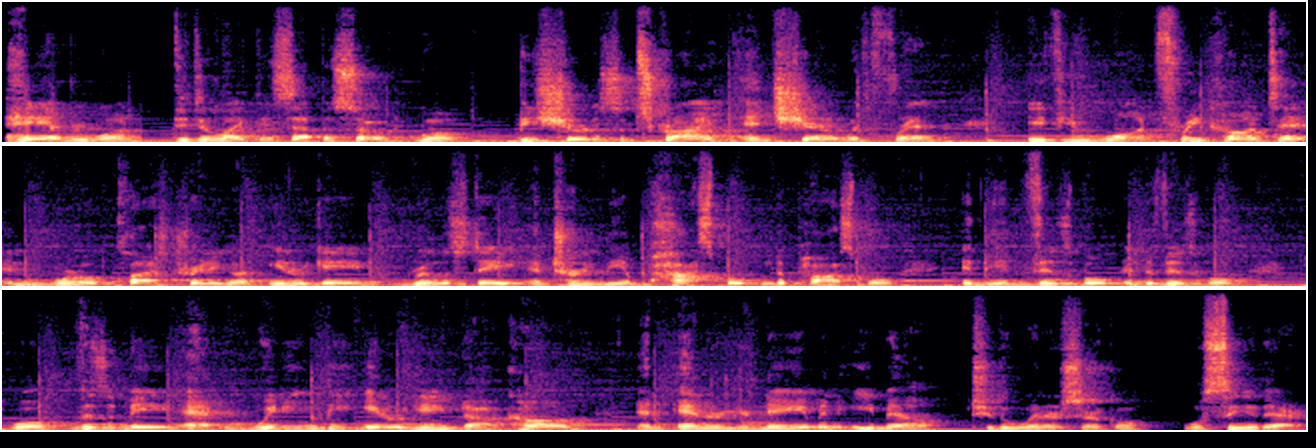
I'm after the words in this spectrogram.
Hey everyone, did you like this episode? Well, be sure to subscribe and share it with a friend. If you want free content and world class training on inner game, real estate, and turning the impossible into possible and the invisible into visible, well, visit me at winningtheinnergame.com and enter your name and email to the winner circle. We'll see you there.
